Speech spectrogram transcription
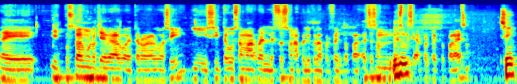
Eh, y pues todo el mundo quiere ver algo de terror, algo así. Y si te gusta Marvel, esto es una película perfecta para, esto es un especial perfecto para eso. Sí.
